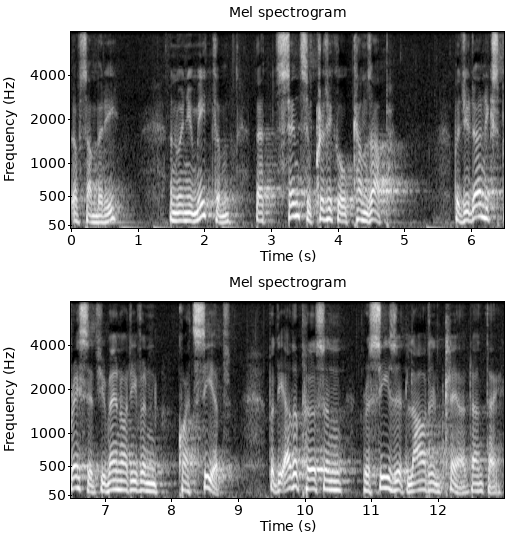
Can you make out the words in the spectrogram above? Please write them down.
of somebody, and when you meet them, that sense of critical comes up, but you don't express it. You may not even quite see it, but the other person receives it loud and clear, don't they?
